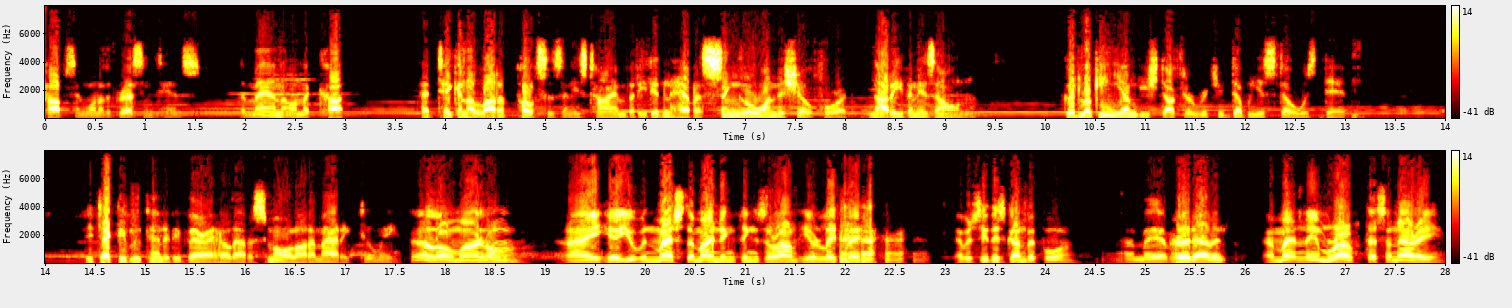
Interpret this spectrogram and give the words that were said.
cops in one of the dressing tents. The man on the cot had taken a lot of pulses in his time, but he didn't have a single one to show for it, not even his own. Good looking, youngish Dr. Richard W. Stowe was dead. Detective Lieutenant Ibarra held out a small automatic to me. Hello, Marlowe. I hear you've been masterminding things around here lately. Ever see this gun before? I may have heard of it. A man named Ralph Tassanari,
